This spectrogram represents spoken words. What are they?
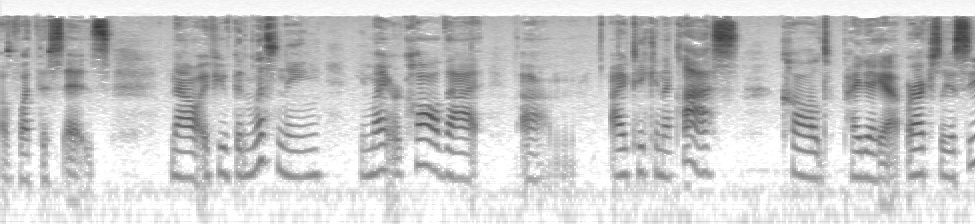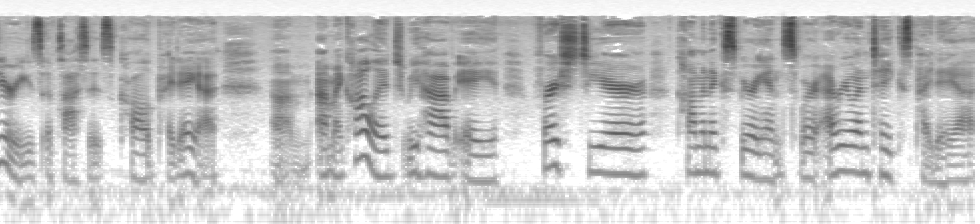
of what this is. Now, if you've been listening, you might recall that um, I've taken a class called Paideia, or actually a series of classes called Paideia. Um, at my college, we have a first year common experience where everyone takes Paideia,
